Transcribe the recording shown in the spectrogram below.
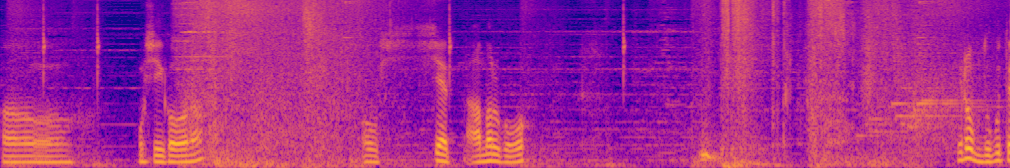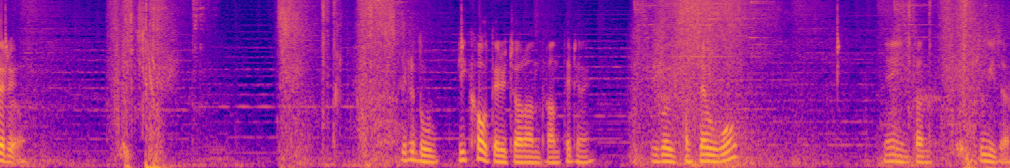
어 혹시 이거 오나? 오우 쉣, 안 얼고. 이러면 누구 때려? 이래도 빅하우 때릴 줄 알았는데 안 때리네. 이거 일단 재우고, 얘 일단 죽이자.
